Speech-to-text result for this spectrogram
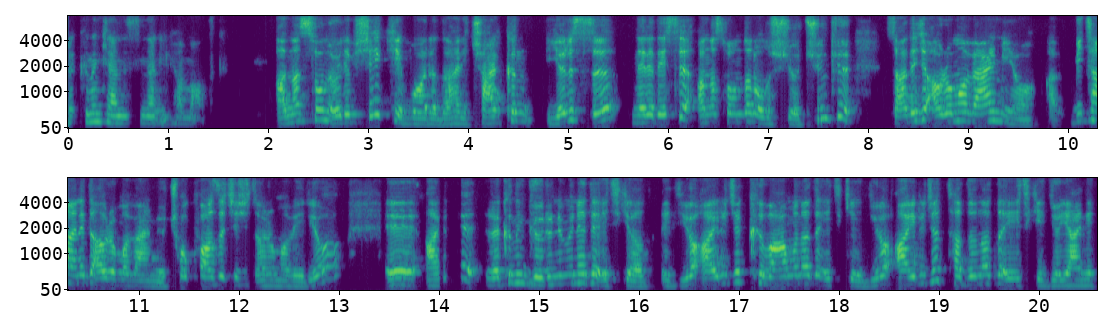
Rakının kendisinden ilham aldık. Anason öyle bir şey ki bu arada hani çarkın yarısı neredeyse anasondan oluşuyor. Çünkü sadece aroma vermiyor. Bir tane de aroma vermiyor. Çok fazla çeşit aroma veriyor. E, ayrıca rakının görünümüne de etki ediyor. Ayrıca kıvamına da etki ediyor. Ayrıca tadına da etki ediyor. Yani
